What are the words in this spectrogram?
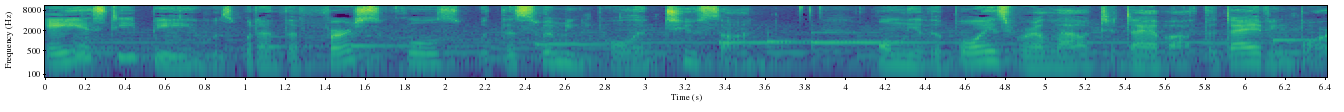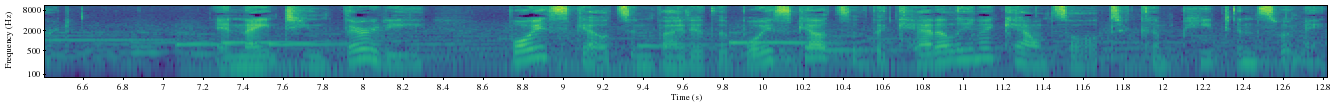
ASDB was one of the first schools with a swimming pool in Tucson. Only the boys were allowed to dive off the diving board. In 1930, Boy Scouts invited the Boy Scouts of the Catalina Council to compete in swimming.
